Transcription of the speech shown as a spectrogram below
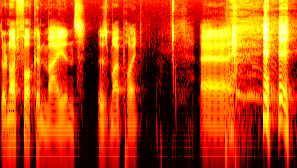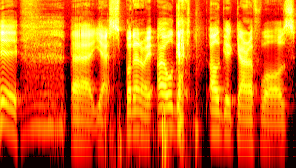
They're not fucking Mayans, is my point. Uh, uh, yes, but anyway, I'll get I'll get Gareth Waugh's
